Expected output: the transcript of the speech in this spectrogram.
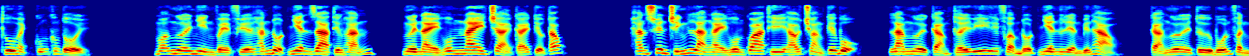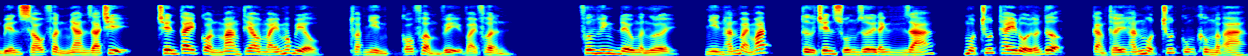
thu hoạch cũng không tồi. Mọi người nhìn về phía hắn đột nhiên ra tiếng hắn, người này hôm nay trải cái tiểu tóc. Hắn xuyên chính là ngày hôm qua thì áo choàng kia bộ, làm người cảm thấy y phẩm đột nhiên liền biến hảo, cả người từ 4 phần biến 6 phần nhan giá trị, trên tay còn mang theo máy móc biểu, thoạt nhìn có phẩm vị vài phần. Phương Hinh đều ngẩn người, nhìn hắn vài mắt, từ trên xuống dưới đánh giá, một chút thay đổi ấn tượng, cảm thấy hắn một chút cũng không ngập a.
